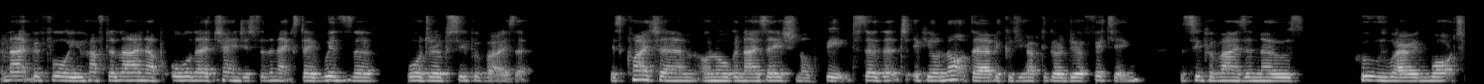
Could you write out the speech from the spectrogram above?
The night before, you have to line up all their changes for the next day with the wardrobe supervisor. It's quite um, an organizational feat, so that if you're not there because you have to go and do a fitting, the supervisor knows who's wearing what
